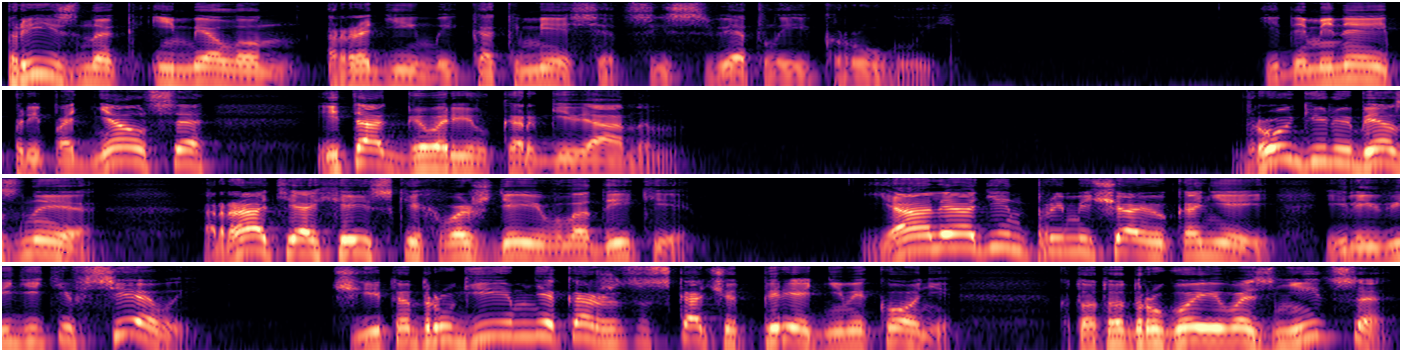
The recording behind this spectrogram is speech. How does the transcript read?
Признак имел он родимый, как месяц, и светлый, и круглый. И Доминей приподнялся и так говорил каргивянам. «Други любезные, рати ахейских вождей и владыки, я ли один примечаю коней, или видите все вы?» Чьи-то другие, мне кажется, скачут передними кони, кто-то другой и вознится.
